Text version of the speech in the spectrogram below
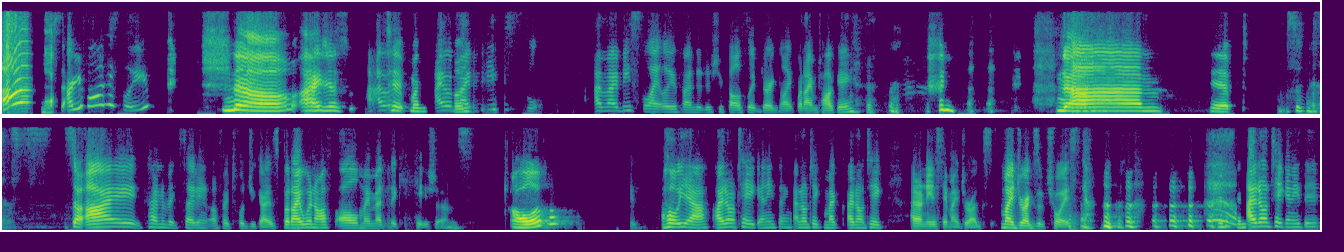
Ah, are you falling asleep? no, I just I would, tipped my I would phone. might be sl- I might be slightly offended if she fell asleep during like when I'm talking. No, um, tipped. so, so I kind of excited. I don't know if I told you guys, but I went off all my medications. All of them? Oh yeah, I don't take anything. I don't take my. I don't take. I don't need to say my drugs. My drugs of choice. I don't take anything.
